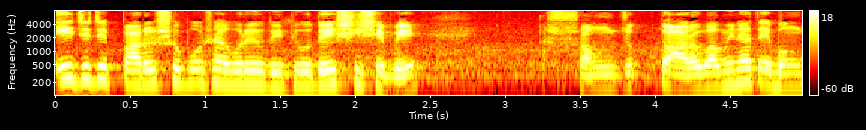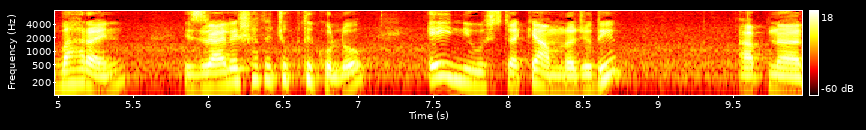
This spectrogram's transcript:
এই যে যে পারস্য উপসাগরীয় দ্বিতীয় দেশ হিসেবে সংযুক্ত আরব আমিরাত এবং বাহরাইন ইসরায়েলের সাথে চুক্তি করল, এই নিউজটাকে আমরা যদি আপনার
